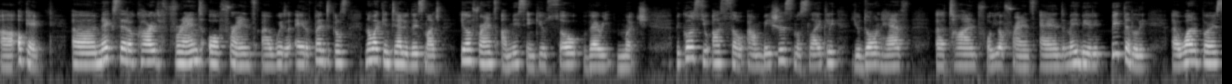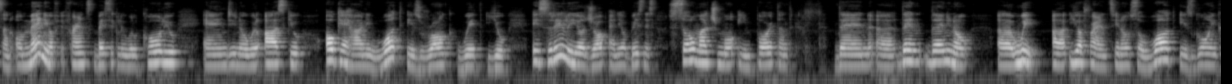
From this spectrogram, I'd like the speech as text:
Uh, okay uh, next tarot card friend or friends uh, with the eight of pentacles. Now i can tell you this much your friends are missing you so very much. Because you are so ambitious most likely you don't have uh, time for your friends and maybe repeatedly uh, one person or many of your friends basically will call you and you know will ask you okay honey what is wrong with you? Is really your job and your business so much more important than uh, than than you know uh, we uh, your friends you know. So what is going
